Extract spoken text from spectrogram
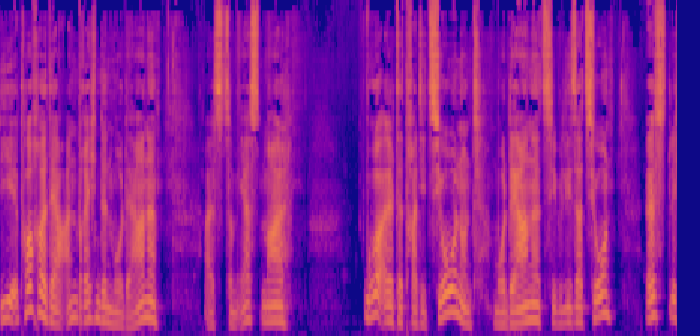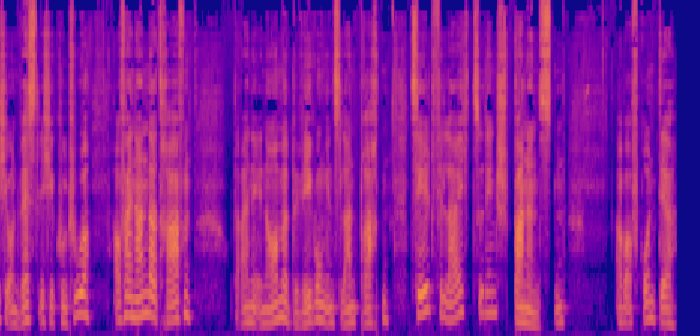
Die Epoche der anbrechenden Moderne, als zum ersten Mal uralte Tradition und moderne Zivilisation, östliche und westliche Kultur aufeinandertrafen und eine enorme Bewegung ins Land brachten, zählt vielleicht zu den spannendsten, aber aufgrund der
